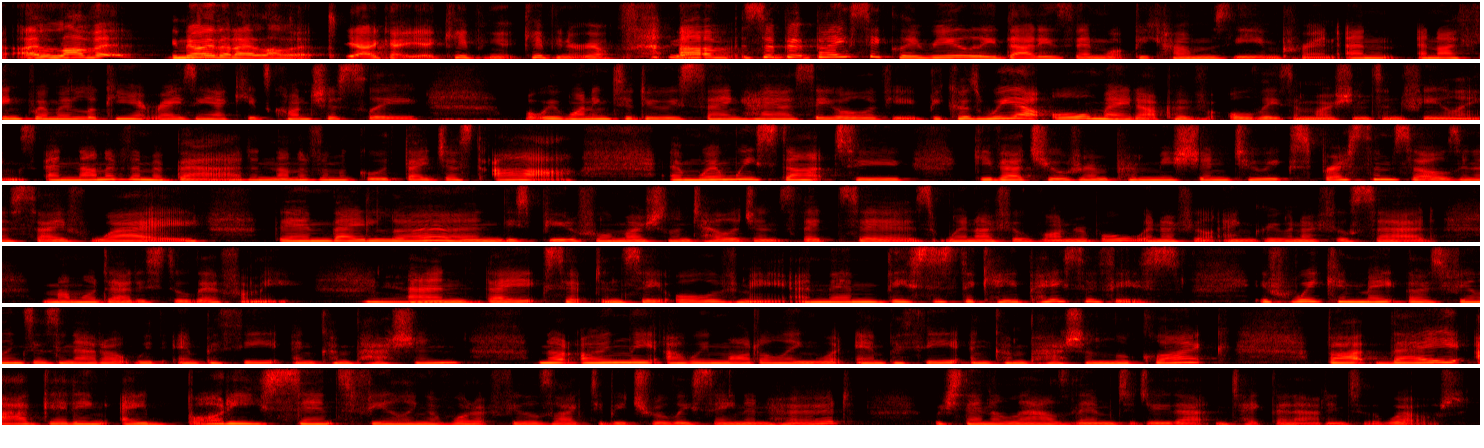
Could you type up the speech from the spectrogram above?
I um, love it. You know yeah. that I love it. Yeah. Okay. Yeah. Keeping it, keeping it real. Yeah. Um, so, but basically, really, that is then what becomes the imprint. And and I think when we're looking at raising our kids consciously, what we're wanting to do is saying, Hey, I see all of you, because we are all made up of all these emotions and feelings, and none of them are bad and none of them are good. They just are. And when we start to give our children permission to express themselves in a safe way, then they learn this beautiful emotional intelligence that says, When I feel vulnerable, when I feel angry, when I feel sad, mum or dad is still there for me. And they accept and see all of me. And then this is the key piece of this. If we can meet those feelings as an adult with empathy and compassion, not only are we modeling what empathy and compassion look like, but they are getting a body sense feeling of what it feels like to be truly seen and heard, which then allows them to do that and take that out into the world.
